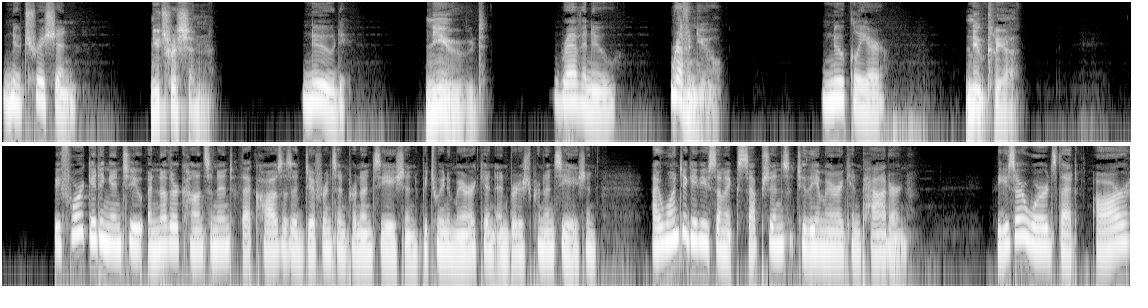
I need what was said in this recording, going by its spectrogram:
nutrition, Nutrition. nude, Nude. revenue, Revenue. nuclear. Nuclear. Before getting into another consonant that causes a difference in pronunciation between American and British pronunciation, I want to give you some exceptions to the American pattern. These are words that are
